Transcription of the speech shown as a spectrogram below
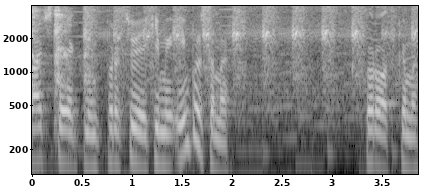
Бачите, як він працює якими імпульсами короткими.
